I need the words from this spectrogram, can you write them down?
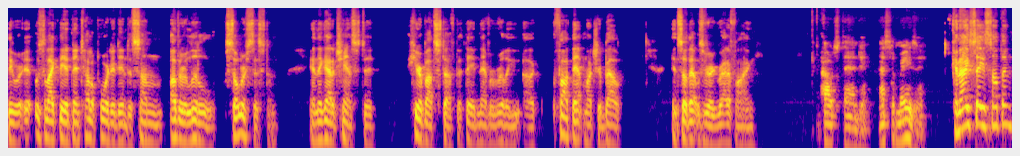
They were. It was like they had been teleported into some other little solar system, and they got a chance to hear about stuff that they had never really uh, thought that much about, and so that was very gratifying. Outstanding. That's amazing. Can I say something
